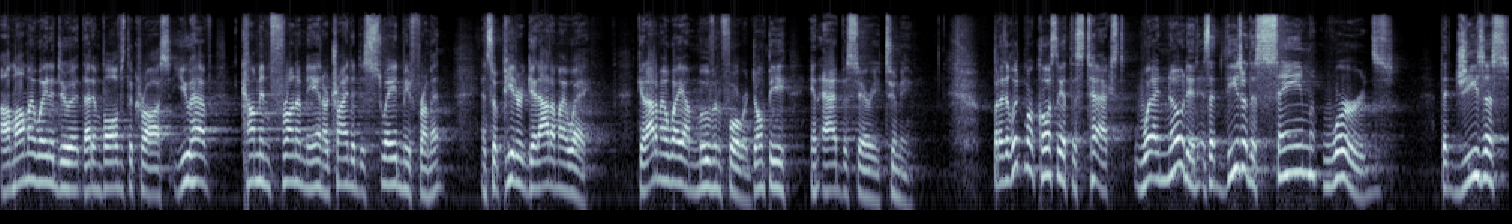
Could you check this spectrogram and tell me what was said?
I'm on my way to do it. That involves the cross. You have come in front of me and are trying to dissuade me from it. And so, Peter, get out of my way. Get out of my way. I'm moving forward. Don't be an adversary to me. But as I looked more closely at this text, what I noted is that these are the same words that Jesus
